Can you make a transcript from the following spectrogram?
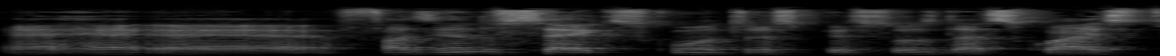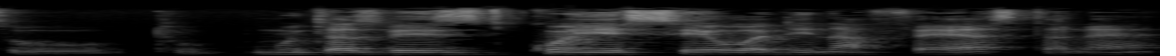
é, é, fazendo sexo com outras pessoas das quais tu, tu muitas vezes conheceu ali na festa, né?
